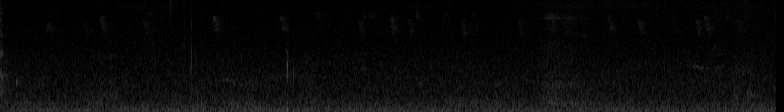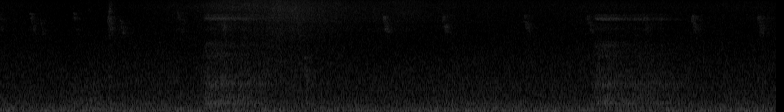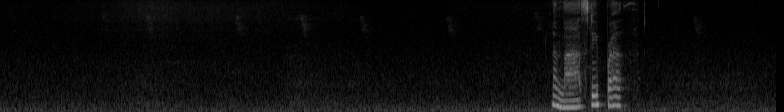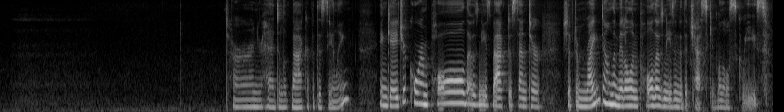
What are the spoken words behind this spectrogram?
And last deep breath. Turn your head to look back up at the ceiling. Engage your core and pull those knees back to center. Shift them right down the middle and pull those knees into the chest. Give them a little squeeze.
